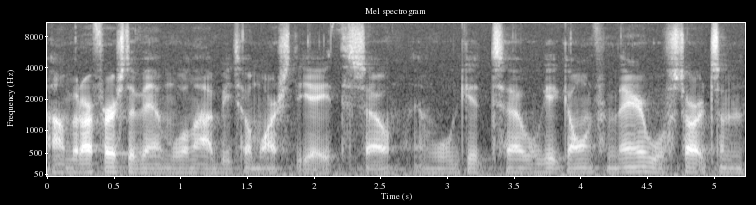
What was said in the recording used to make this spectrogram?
um, but our first event will not be till March the 8th. So and we'll get uh, we'll get going from there. We'll start some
